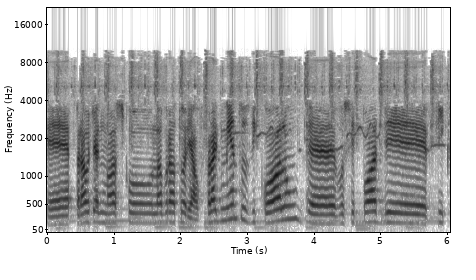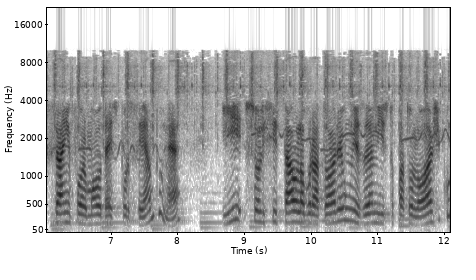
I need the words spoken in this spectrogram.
É, para o diagnóstico laboratorial. Fragmentos de cólon é, você pode fixar em formol 10%, né? e solicitar ao laboratório um exame histopatológico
